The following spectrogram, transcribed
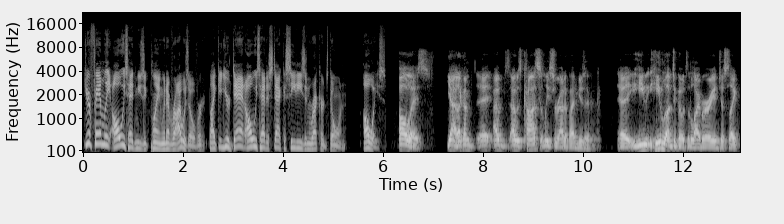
Your family always had music playing whenever I was over. Like your dad always had a stack of CDs and records going. Always. Always, yeah. Like I'm, uh, I, was- I was constantly surrounded by music. Uh, he he loved to go to the library and just like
